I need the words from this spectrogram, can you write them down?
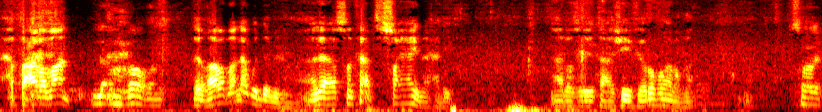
حط عرضان لا غرضا غرضا لا بد منه. هذا أصلا ثابت في الصحيحين الحديث الرسول يتخذ شيء في الروح غرضا صحيح.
